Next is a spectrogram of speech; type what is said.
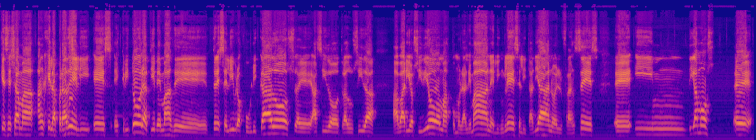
que se llama Ángela Pradelli, es escritora, tiene más de 13 libros publicados, eh, ha sido traducida a varios idiomas como el alemán, el inglés, el italiano, el francés, eh, y mm, digamos, eh,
